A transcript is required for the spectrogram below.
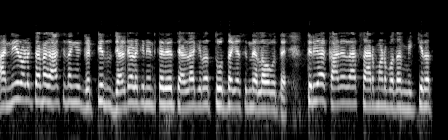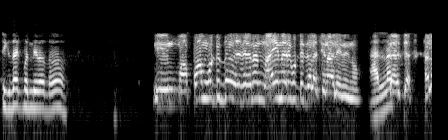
ಆ ನೀರ್ ಒಳಗ್ ತಗೊಂಡಾಗ ಹಾಕ್ಸಿದಂಗೆ ಗಟ್ಟಿ ಜಲ್ಡೆ ಒಳಗೆ ನಿಂತ್ಕದೆ ತೆಳ್ಳಾಗಿರೋ ತೂದ್ದ ಗ್ಯಾಸಿಂದ ಎಲ್ಲ ಹೋಗುತ್ತೆ. ತಿರ್ಗಾ ಕಾಳೆಲ್ಲ ಹಾಕಿ ಸಾರ್ ಮಾಡ್ಬೋದ? ಮಿಕ್ಕಿರೋ ತೆಗ್ದಾಗ ಬಂದಿರೋದು. ನಿಮ್ಮ ಅಪ್ಪ ಅಮ್ಮ ಹುಟ್ಟಿದ್ದು ಏನೋ ನಾಯಿ ನರಿ ಹುಟ್ಟಿದ್ದಲ್ಲ ಚಿನಾಲಿ ನೀನು? ಅಲ್ಲ. ಅಲ್ಲ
